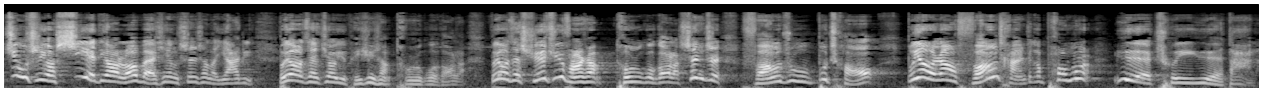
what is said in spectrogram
就是要卸掉老百姓身上的压力，不要在教育培训上投入过高了，不要在学区房上投入过高了，甚至房住不炒，不要让房产这个泡沫越吹越大了。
